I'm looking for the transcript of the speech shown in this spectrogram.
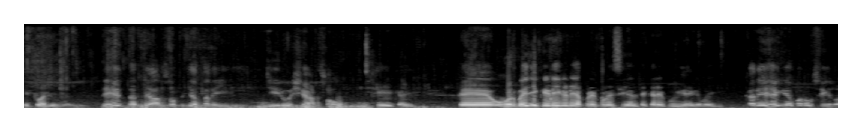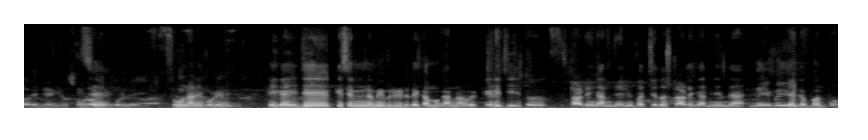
ਇੱਕ ਵਾਰ ਜੀ। ਬਾਈ ਜੀ 73475 0600 ਠੀਕ ਹੈ ਜੀ। ਤੇ ਹੋਰ ਬਾਈ ਜੀ ਕਿਹੜੇ ਕਿਹੜੇ ਆਪਣੇ ਕੋਲੇ ਸੇਲ ਤੇ ਘਰੇ ਕੋਈ ਹੈਗੇ ਬਾਈ ਜੀ? ਘਰੇ ਹੈਗੇ ਆ ਪਰ ਉਹ ਸੇਲ ਵਾਲੇ ਨਹੀਂ ਹੈਗੇ ਸੋਨਾ ਵਾਲੇ ਘੋੜੇ ਹੈਗੇ ਸੂਣ ਵਾਲੇ ਘੋੜੇ ਨੇ। ਠੀਕ ਹੈ ਜੀ। ਜੇ ਕਿਸੇ ਨੇ ਨਵੀਂ ਬਰੀਡ ਤੇ ਕੰਮ ਕਰਨਾ ਹੋਵੇ ਕਿਹੜੀ ਚੀਜ਼ ਤੋਂ ਸਟਾਰਟਿੰਗ ਕਰਨੀ ਚਾਹੀਦੀ? ਬੱਚੇ ਤੋਂ ਸਟਾਰਟਿੰਗ ਕਰਨੀ ਨਹੀਂ ਬਈ ਜਾਂ ਗੱਬਨ ਤੋਂ?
